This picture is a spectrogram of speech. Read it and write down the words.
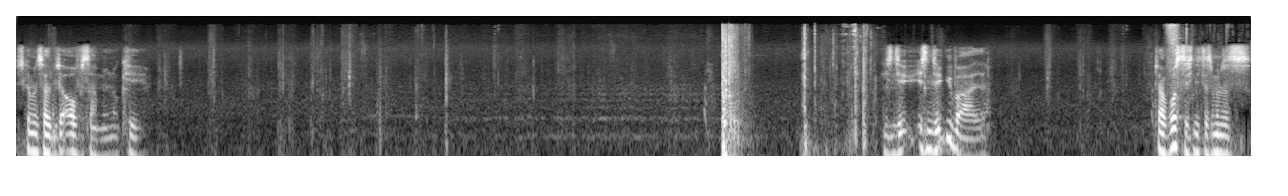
Ich kann es halt wieder aufsammeln, okay. Die sind hier überall. Da wusste ich nicht, dass man das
